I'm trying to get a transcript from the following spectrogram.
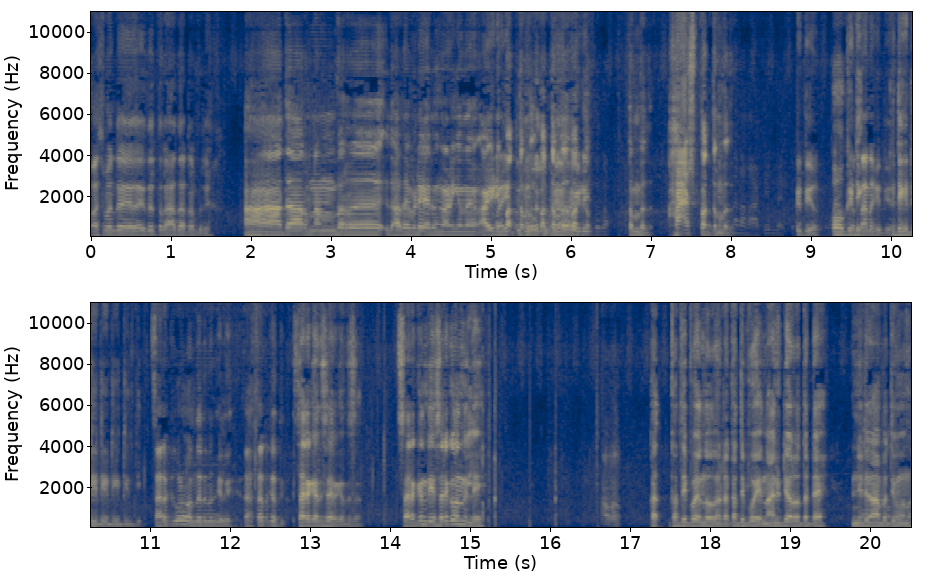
വാസമന്റെ ഇത് എത്ര? ആധാർ നമ്പർ ആധാർ നമ്പർ അതെവിടെയായിരുന്നു കാണിക്കുന്നത്? ഐ ഡി പത്തൊമ്പത് പത്തൊമ്പത് പത്ത്- പത്തൊമ്പത്. ഹാഷ് പത്തൊമ്പത്. കിട്ടിയോ? ഓ കിട്ടി. അവസാനം കിട്ടിയോ? കിട്ടി കിട്ടി കിട്ടി കിട്ടി കിട്ടി. സരക്ക് കൂടെ വന്നിരുന്നെങ്കിലേ ആ, സരക്ക് എത്തി. സരക്കത്ത് സരക്കത്ത് സർ സരക്ക്. എന്ത് ചെയ്യും? സരക്ക് വന്നില്ലേ? കത്തിപ്പോയെന്ന് തോന്നട്ടെ കത്തിപ്പോയി. നാനൂറ്റി അറുപത്തെട്ടെ അഞ്ഞൂറ്റി നാപ്പത്തി മൂന്ന്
